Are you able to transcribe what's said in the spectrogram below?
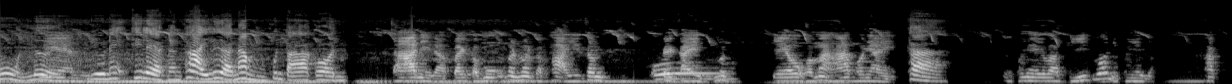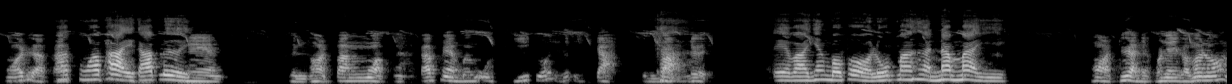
มูนเลย แม่น อยู่ในที่แรกนั้นพายเรือนํคุณตาก่อนตานี่ล่ะไปกับหมู่มันมันก็พาอยู่ทั้งโอ้ไกลๆมันแจวเข้ามาหาพ่อใหญ่ค่ะพ่อใหญ่ว่าผีตัวนี่พ่อใหญ่ก็หักหัวเรือคพัรักบหัวพายกลับเลย แม่นขึ้นฮอดฟังงวกนะครับแม่เบิ่งอุดผีตัวนี่จ้าเป็นบ้านเลยแต่ว่ายังบ่พอลบมาเฮือนนํมาอีกฮอดเทือนเนี่ยพ่อใหญ่ก็มานอน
